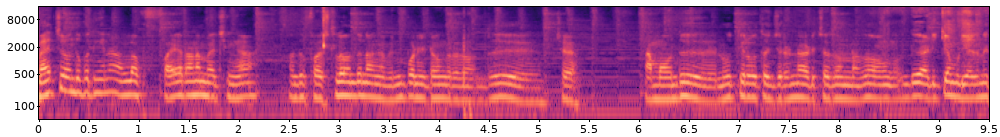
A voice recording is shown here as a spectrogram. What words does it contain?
மேட்ச்சு வந்து பார்த்திங்கன்னா நல்லா ஃபயரான மேட்ச்சுங்க வந்து ஃபஸ்ட்டில் வந்து நாங்கள் வின் பண்ணிட்டோங்கிறத வந்து சே நம்ம வந்து நூற்றி எழுபத்தஞ்சி ரன் அடித்ததுன்னதும் அவங்க வந்து அடிக்க முடியாதுன்னு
